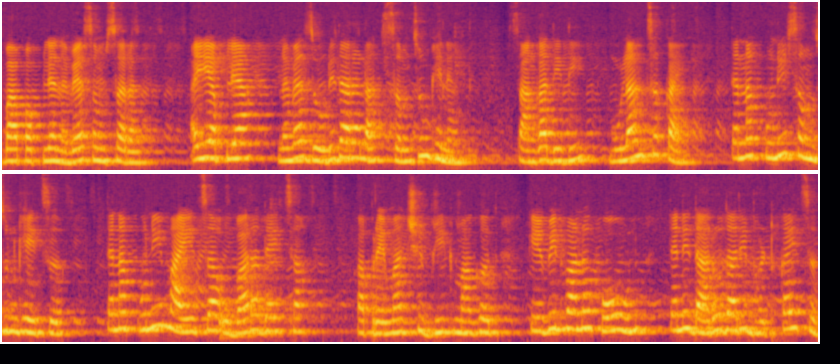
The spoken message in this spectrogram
बाप आपल्या नव्या संसारात आई आपल्या नव्या जोडीदाराला समजून घेण्यात. सांगा दीदी मुलांचं काय? त्यांना कुणी समजून घ्यायचं? त्यांना कुणी मायेचा उभारा द्यायचा? का प्रेमाची भीक मागत केविलवानं होऊन त्यांनी दारोदारी भटकायचं?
